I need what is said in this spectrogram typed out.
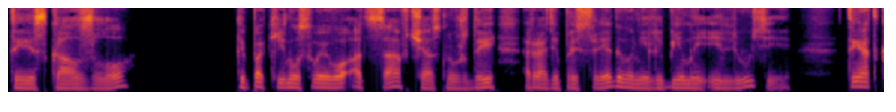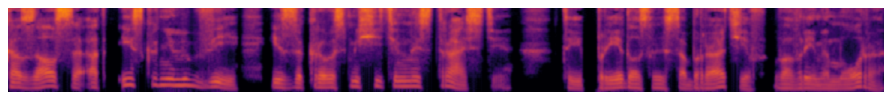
ты искал зло? Ты покинул своего отца в час нужды ради преследования любимой иллюзии? Ты отказался от искренней любви из-за кровосмесительной страсти? Ты предал своих собратьев во время мора.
